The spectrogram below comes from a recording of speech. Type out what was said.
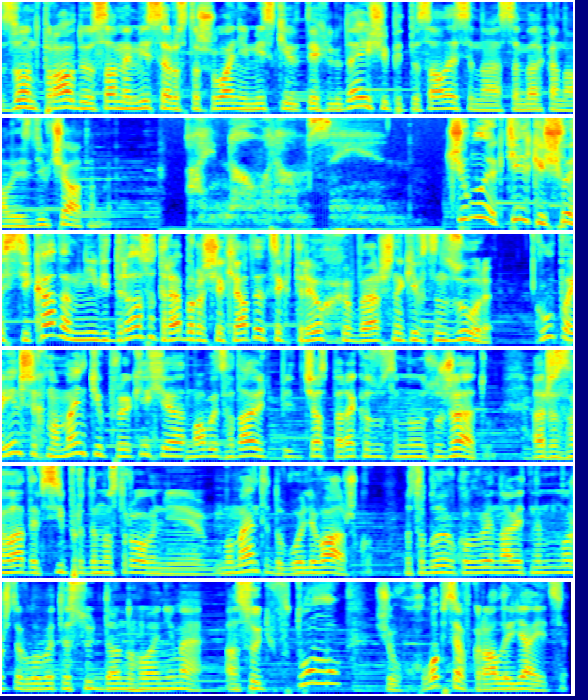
зонд правди у саме місце розташування мізків тих людей, що підписалися на СМР канали з дівчатами. I know what I'm saying. Чому як тільки щось цікаве, мені відразу треба розчехляти цих трьох вершників цензури? Купа інших моментів, про яких я, мабуть, згадаю під час переказу самого сюжету, адже згадати всі продемонстровані моменти доволі важко, особливо коли ви навіть не можете вловити суть даного аніме. А суть в тому, що в хлопця вкрали яйця.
